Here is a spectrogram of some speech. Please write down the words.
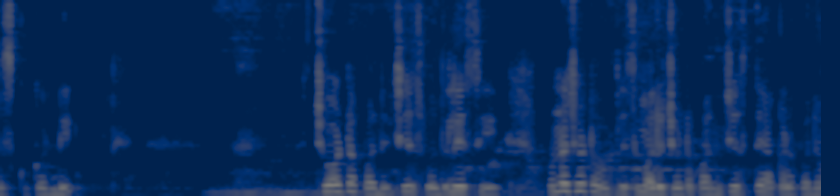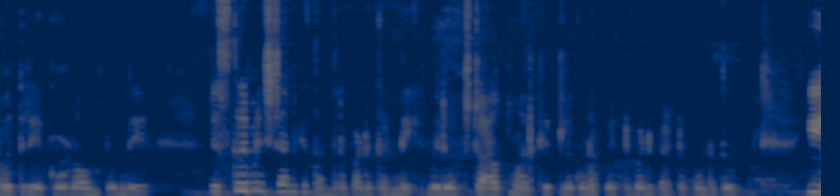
చేసుకోకండి. చోట పని చేసి వదిలేసి ఉన్న చోట వదిలేసి మరో చోట పని చేస్తే అక్కడ పని ఒత్తిడి ఎక్కువగా ఉంటుంది. నిష్క్రమించడానికి తొందరపడకండి. మీరు స్టాక్ మార్కెట్లో కూడా పెట్టుబడి పెట్టకూడదు. ఈ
